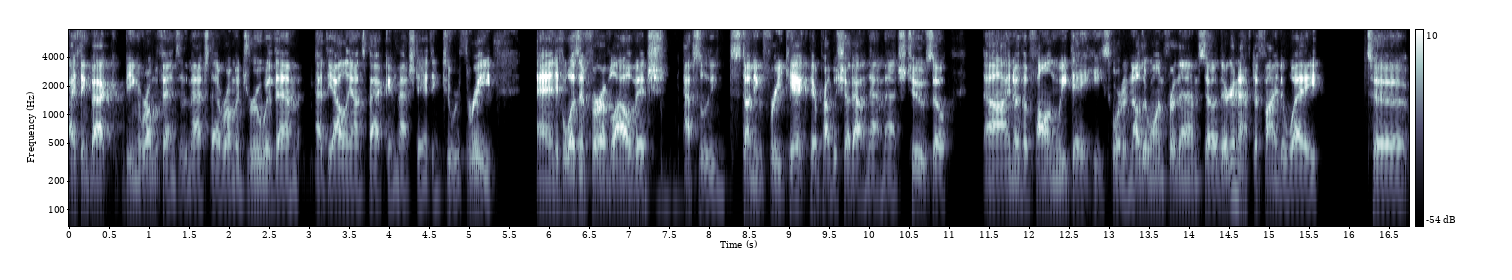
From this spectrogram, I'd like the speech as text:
I, think back being a Roma fan to the match that Roma drew with them at the Allianz back in match day, I think two or three. And if it wasn't for a Vlahovic absolutely stunning free kick, they're probably shut out in that match too. So uh, I know the following weekday he scored another one for them. So they're going to have to find a way to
